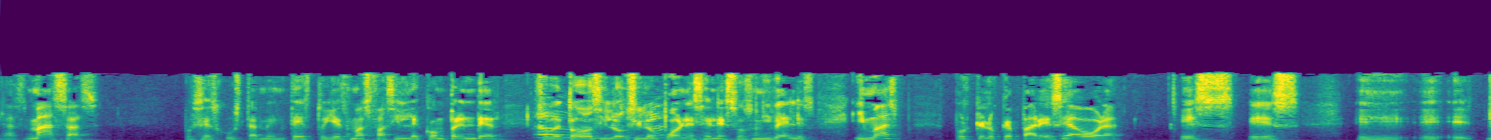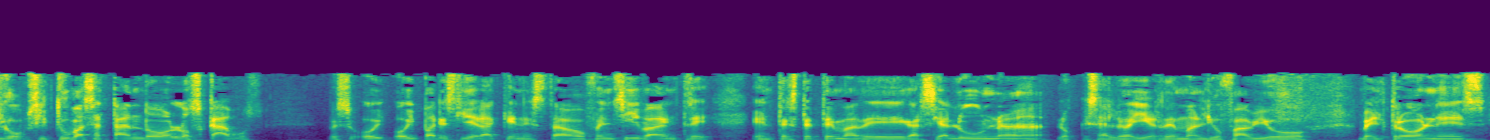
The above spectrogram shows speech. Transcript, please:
las masas, pues es justamente esto y es más fácil de comprender, sobre todo si lo si lo pones en esos niveles y más porque lo que parece ahora es es eh, eh, eh, digo si tú vas atando los cabos pues hoy, hoy pareciera que en esta ofensiva entre, entre este tema de García Luna, lo que salió ayer de Manlio Fabio Beltrones,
